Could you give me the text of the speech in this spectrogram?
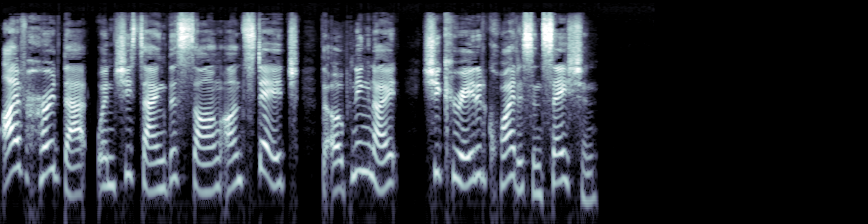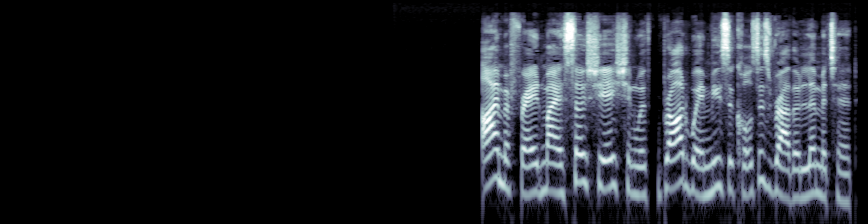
I've heard that when she sang this song on stage the opening night, she created quite a sensation. I'm afraid my association with Broadway musicals is rather limited.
